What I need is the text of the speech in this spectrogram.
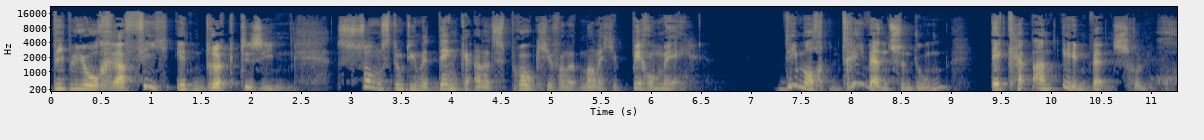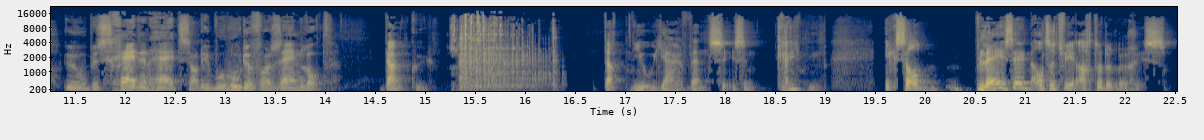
bibliografie in druk te zien. Soms doet u me denken aan het sprookje van het mannetje Pichelmee. Die mocht drie wensen doen. Ik heb aan één wens genoeg. Uw bescheidenheid zal u behoeden voor zijn lot. Dank u. Dat nieuwjaar wensen is een crime. Ik zal blij zijn als het weer achter de rug is.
